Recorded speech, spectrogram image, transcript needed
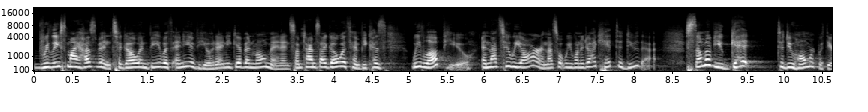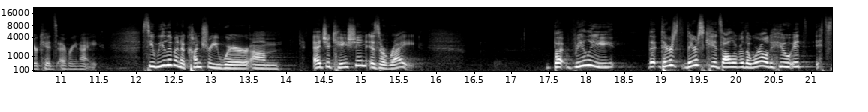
release my husband to go and be with any of you at any given moment. And sometimes I go with him because we love you, and that's who we are, and that's what we want to do. I get to do that. Some of you get to do homework with your kids every night. See, we live in a country where um, education is a right. But really, there's, there's kids all over the world who it, it's,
